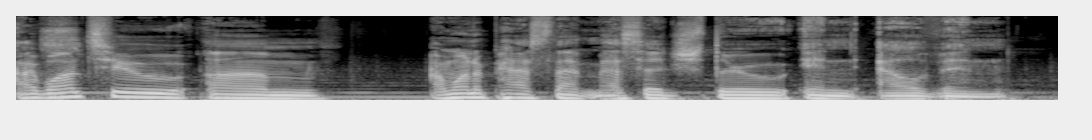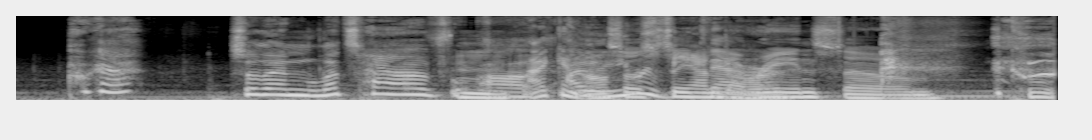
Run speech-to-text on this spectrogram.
I want to um I want to pass that message through in Elven. Okay. So then let's have. Mm, uh, I can either you also or speak that Xandar- rain, so Cool.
